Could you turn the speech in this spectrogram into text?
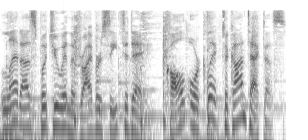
Let us put you in the driver's seat today. Call or click to contact us.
